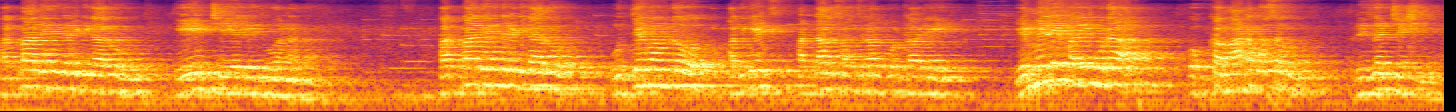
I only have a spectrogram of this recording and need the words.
పద్మాదేవేంద్ర రెడ్డి గారు ఏం చేయలేదు అని అన్నారు. పద్మాదేవేంద్ర రెడ్డి గారు ఉద్యమంలో పదిహేను పద్నాలుగు సంవత్సరాలు కొట్లాడి ఎమ్మెల్యే పదవి కూడా ఒక్క మాట కోసం రిజైన్ చేసింది.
